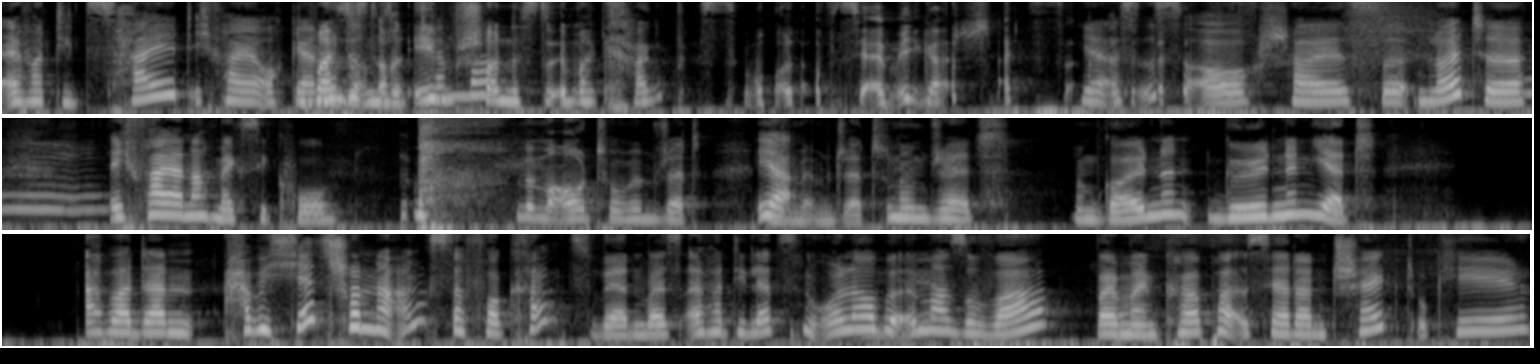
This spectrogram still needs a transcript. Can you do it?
einfach die Zeit. Ich fahre ja auch Du gerne meintest so doch eben schon, dass du immer krank bist im Urlaub. Das ist ja mega scheiße. Ja, es ist auch scheiße. Leute, ich fahre ja nach Mexiko. Mit dem Auto, mit dem Jet. Ja. Nee, mit dem Jet. Mit dem Jet. Mit dem goldenen, güldenen Jet. Aber dann habe ich jetzt schon eine Angst davor, krank zu werden, weil es einfach die letzten Urlaube immer so war, weil mein Körper ist ja dann checkt, okay,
